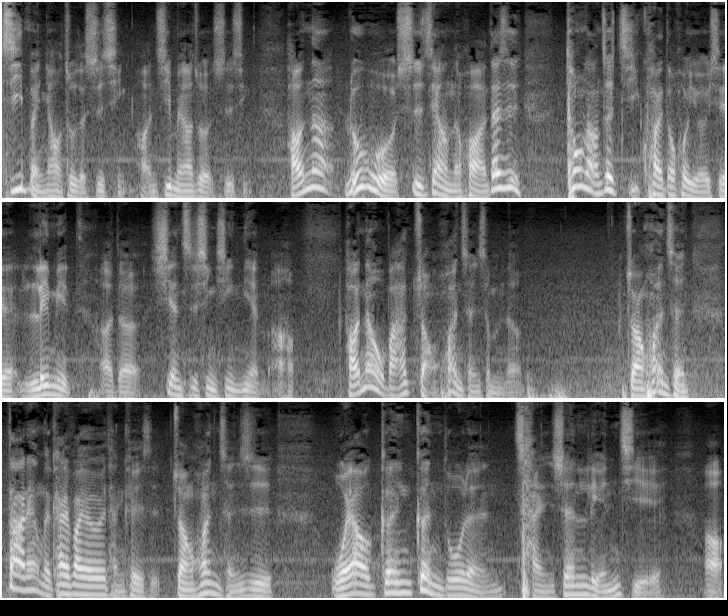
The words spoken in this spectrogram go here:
基本要做的事情，好，你基本要做的事情。好，那如果是这样的话，但是通常这几块都会有一些 limit 呃的限制性信念嘛，哈。好，那我把它转换成什么呢？转换成大量的开发邀约谈 case，转换成是我要跟更多人产生连结，哦，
